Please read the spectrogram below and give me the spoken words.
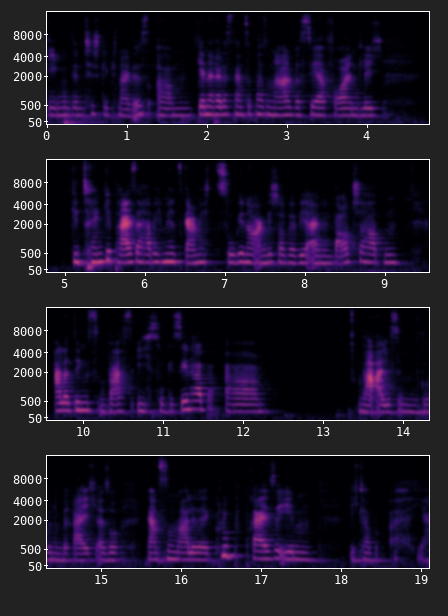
gegen den Tisch geknallt ist. Ähm, generell das ganze Personal war sehr freundlich. Getränkepreise habe ich mir jetzt gar nicht so genau angeschaut, weil wir einen Voucher hatten. Allerdings, was ich so gesehen habe, äh, war alles im grünen Bereich. Also ganz normale Clubpreise eben. Ich glaube, äh, ja,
